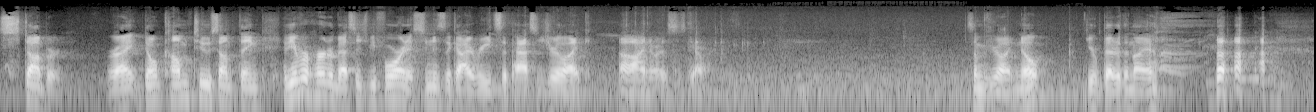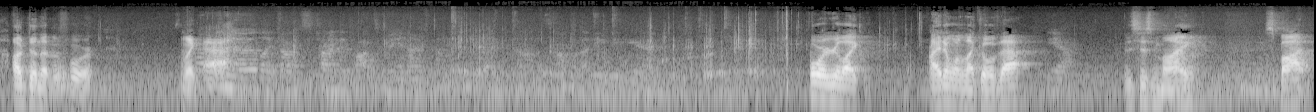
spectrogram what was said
stubborn. Right? Don't come to something. Have you ever heard a message before, and as soon as the guy reads the passage, you're like, "Oh, I know where this is going." Some of you are like, "Nope, you're better than I am." I've done that before. I'm like, I ah. know, like, God's trying to talk to me, and I kind of like, no, that's not what I need to hear. Or you're like, I don't want to let go of that. Yeah. This is my spot,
